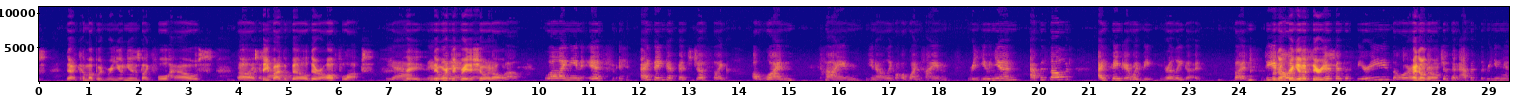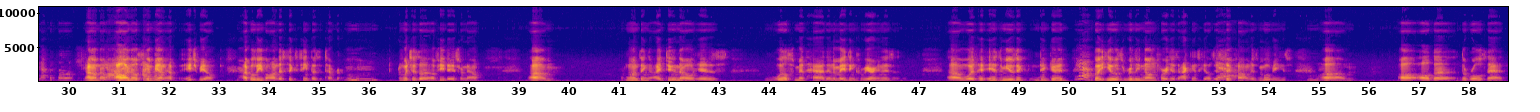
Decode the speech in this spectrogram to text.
that come up with reunions like Full House, uh, Saved by the Bell, they're all flops. Yeah. They they, they weren't the greatest really show at all. Well. well, I mean, if I think if it's just like a one time, you know, like a one time reunion episode, I think it would be really good. But do you but don't know bring if it a series. If it's a series or I don't know. just an episode reunion episode? I don't know. Yeah, All I'm, I know is it's going to be on HBO. I believe on the 16th of September, mm-hmm. which is a, a, few days from now. Um, one thing I do know is Will Smith had an amazing career in his uh, with his music did good, yeah. but he was really known for his acting skills, his yeah. sitcom, his movies, mm-hmm. um, all, all the the roles that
